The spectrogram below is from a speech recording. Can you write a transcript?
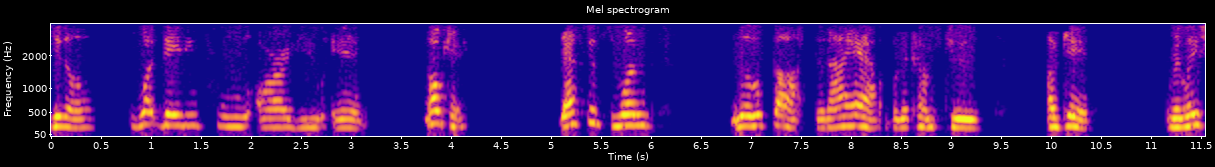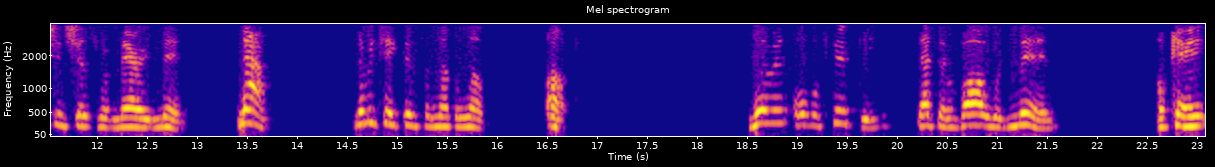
You know, what dating pool are you in? Okay. That's just one little thought that I have when it comes to, again, relationships with married men. Now, let me take this another level up. Women over 50 that's involved with men, okay,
